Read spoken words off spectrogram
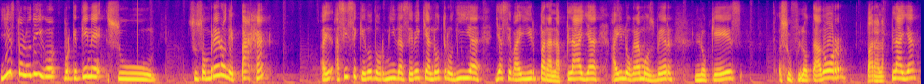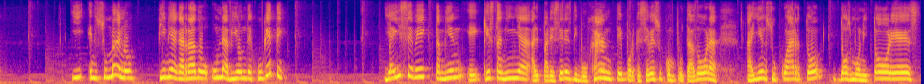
Y esto lo digo porque tiene su, su sombrero de paja. Así se quedó dormida, se ve que al otro día ya se va a ir para la playa. Ahí logramos ver lo que es su flotador para la playa. Y en su mano tiene agarrado un avión de juguete. Y ahí se ve también eh, que esta niña al parecer es dibujante porque se ve su computadora ahí en su cuarto, dos monitores,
